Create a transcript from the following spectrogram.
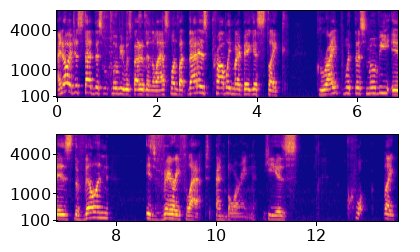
I know I just said this movie was better than the last one, but that is probably my biggest, like, gripe with this movie is the villain is very flat and boring. He is. like,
